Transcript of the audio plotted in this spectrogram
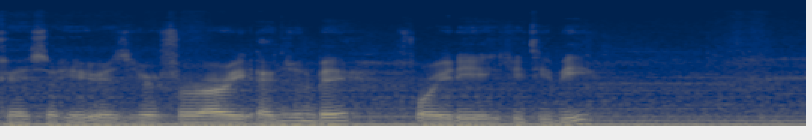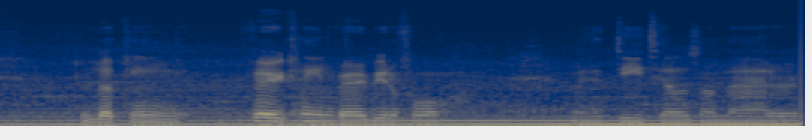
Okay, so here is your Ferrari engine bay 488 GTB. Looking very clean, very beautiful. I mean, the details on that are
